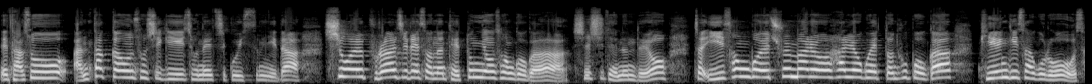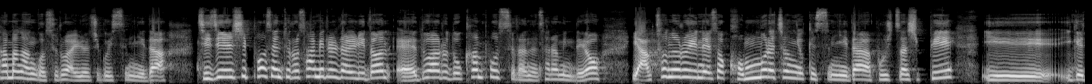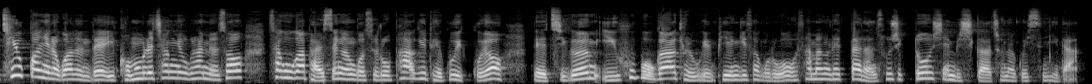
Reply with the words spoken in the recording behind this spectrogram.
네, 다소 안타까운 소식이 전해지고 있습니다. 10월 브라질에서는 대통령 선거가 실시되는데요. 자, 이 선거에 출마를 하려고 했던 후보가 비행기 사고로 사망한 것으로 알려지고 있습니다. 지지율 10%로 3위를 달리던 에두아르도 캄포스라는 사람인데요. 이 악천후로 인해서 건물에 착륙했습니다. 보시다시피 이 이게 체육관이라고 하는데 이 건물에 착륙을 하면서 사고가 발생한 것으로 파악이 되고 있고요. 네, 지금 이 후보가 결국엔 비행기 사고로 사망 사망을 했다라는 소식도 CNBC가 전하고 있습니다.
